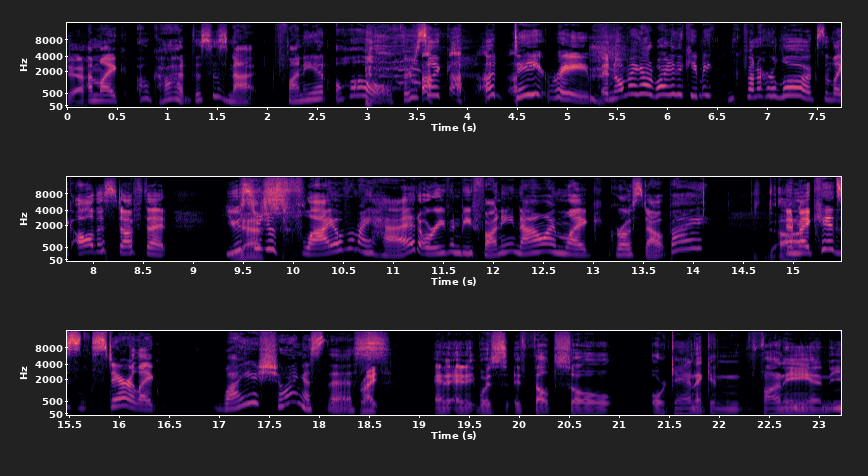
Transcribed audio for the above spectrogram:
Yeah. I'm like, oh God, this is not funny at all. There's like a date rape, and oh my God, why do they keep making fun of her looks and like all this stuff that used to just fly over my head or even be funny. Now I'm like grossed out by, Uh, and my kids stare like, why are you showing us this? Right. and and it was it felt so organic and funny and easy.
